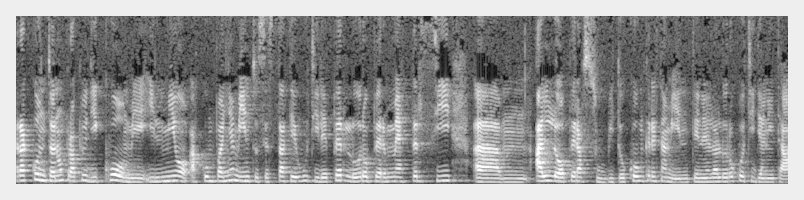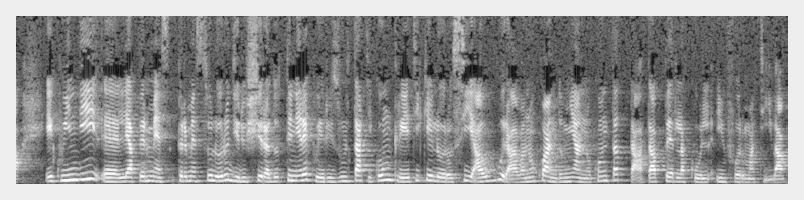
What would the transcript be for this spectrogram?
raccontano proprio di come il mio accompagnamento sia stato utile per loro per mettersi ehm, all'opera subito, concretamente nella loro quotidianità. E quindi eh, le ha permesso, permesso loro di riuscire ad ottenere quei risultati concreti che loro si auguravano quando mi hanno contattata per la call informativa.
